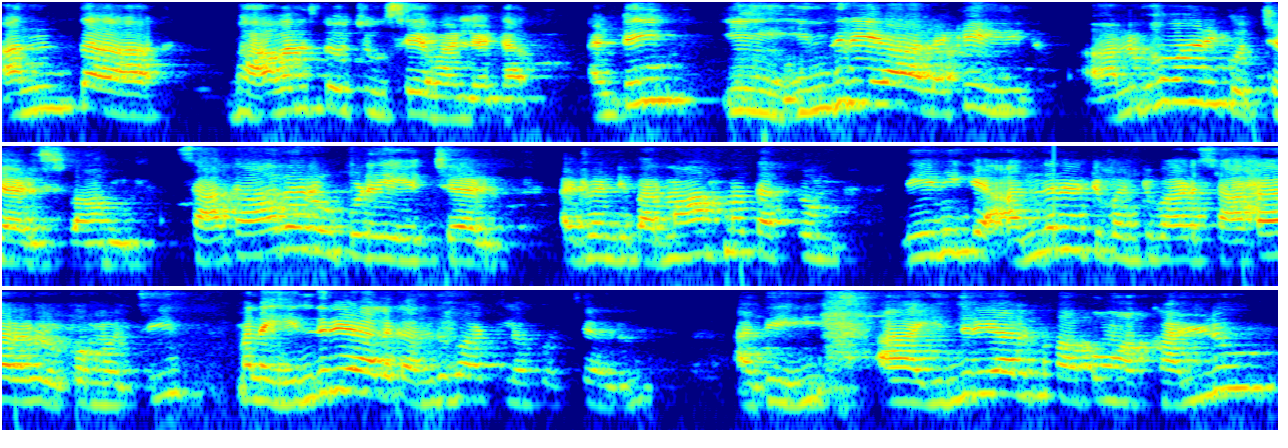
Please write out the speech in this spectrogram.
అంత భావనతో చూసేవాళ్ళట. అంటే ఈ ఇంద్రియాలకి అనుభవానికి వచ్చాడు స్వామి. సాకార రూపుడై వచ్చాడు. అటువంటి పరమాత్మ తత్వం దీనికి అందనటువంటి వాడు సాకార రూపం వచ్చి మన ఇంద్రియాలకు అందుబాటులోకి వచ్చాడు. అది ఆ ఇంద్రియాలు పాపం ఆ కళ్ళు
